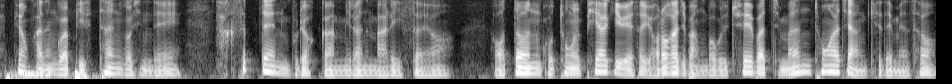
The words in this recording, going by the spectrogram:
회피형 반응과 비슷한 것인데 학습된 무력감이라는 말이 있어요. 어떤 고통을 피하기 위해서 여러 가지 방법을 취해봤지만 통하지 않게 되면서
